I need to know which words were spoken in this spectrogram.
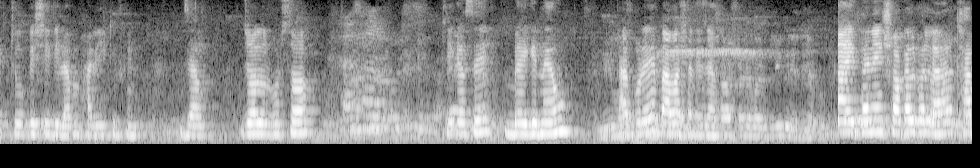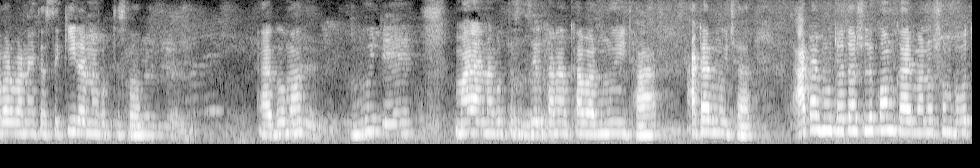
একটু বেশি দিলাম, ভারী টিফিন। যাও, জল ভরছ? ঠিক আছে, ব্যাগে নেও। তারপরে বাবার সাথে যাও। এখানে সকালবেলা খাবার বানাইতেছে। কি রান্না করতেছ? আগো মা। মুইটে মা রান্না করতেছে, জেলখানার খাবার মুইঠা, আটার মুইঠা। আটার মুইঠা তো আসলে কম খায় মানুষ, সম্ভবত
